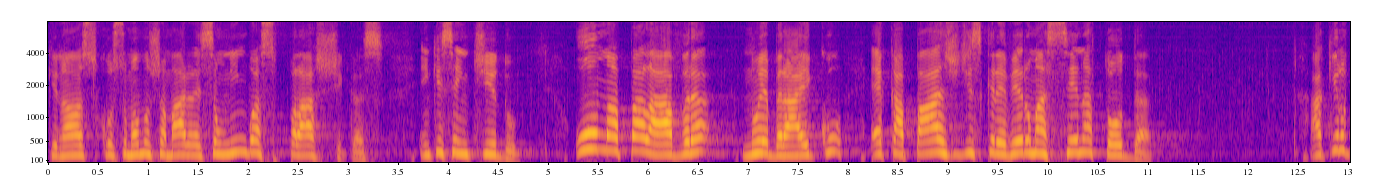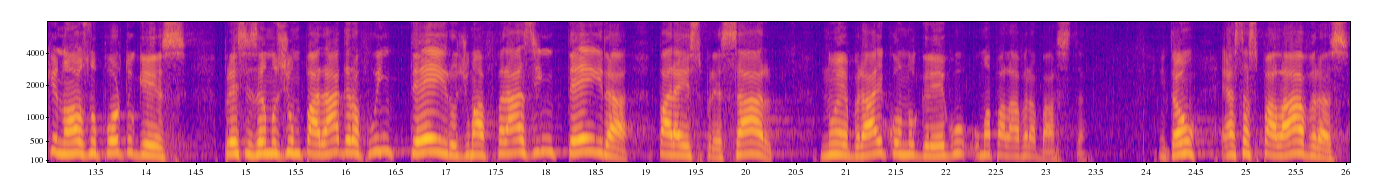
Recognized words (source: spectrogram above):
que nós costumamos chamar, elas são línguas plásticas. Em que sentido? Uma palavra no hebraico é capaz de descrever uma cena toda. Aquilo que nós no português precisamos de um parágrafo inteiro, de uma frase inteira para expressar, no hebraico ou no grego, uma palavra basta. Então, essas palavras,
